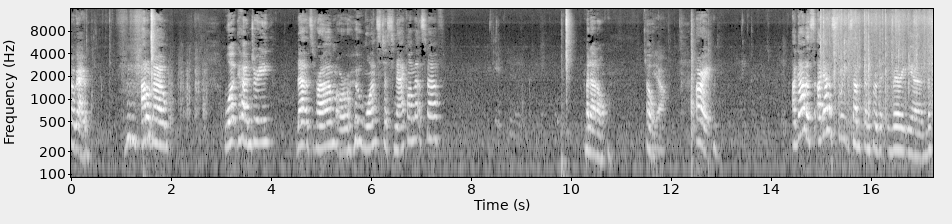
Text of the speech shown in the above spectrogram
Okay. I don't know what country that's from or who wants to snack on that stuff. But I don't. Oh. Yeah. All right. I got a, I got a sweet something for the very end.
